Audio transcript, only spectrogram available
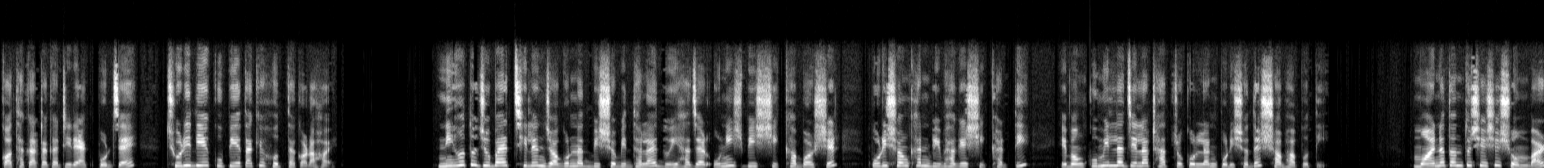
কথা কাটাকাটির এক পর্যায়ে ছুরি দিয়ে কুপিয়ে তাকে হত্যা করা হয়। নিহত জুবায়েদ ছিলেন জগন্নাথ বিশ্ববিদ্যালয় দুই হাজার উনিশ বিশ শিক্ষাবর্ষের পরিসংখ্যান বিভাগের শিক্ষার্থী এবং কুমিল্লা জেলা ছাত্র কল্যাণ পরিষদের সভাপতি। ময়নাতন্ত শেষে সোমবার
